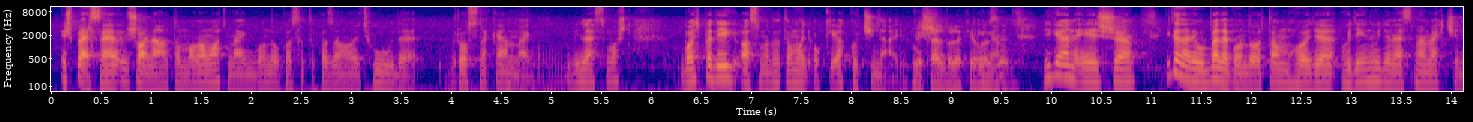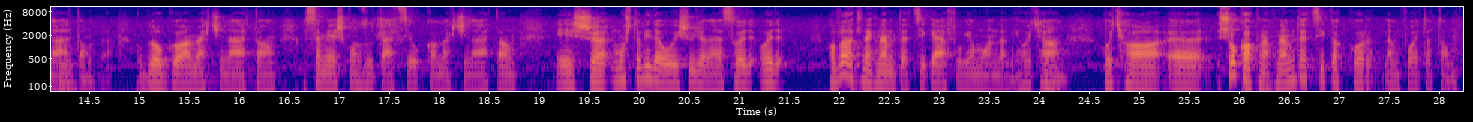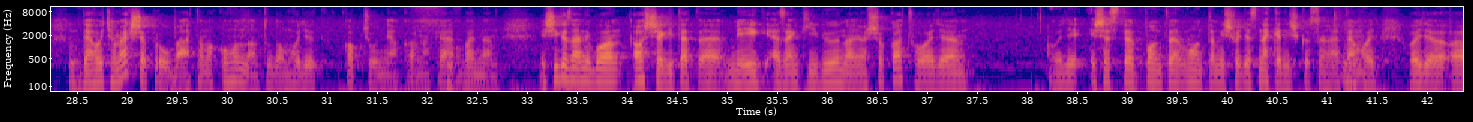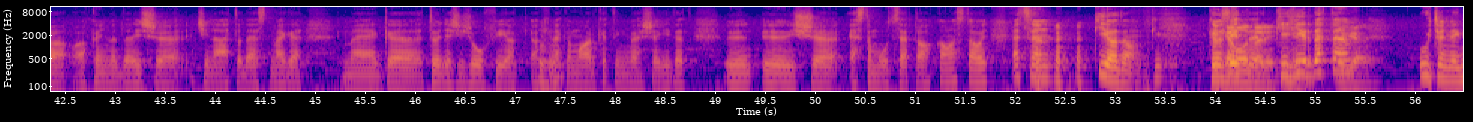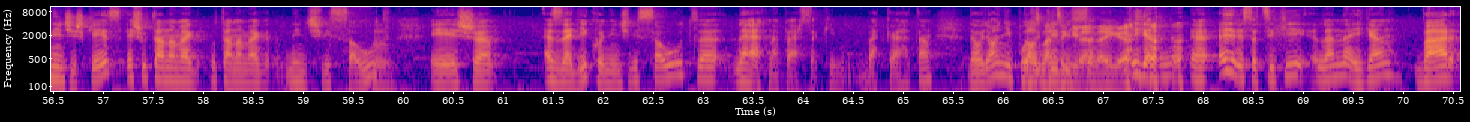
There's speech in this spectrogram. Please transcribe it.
és persze sajnálhatom magamat, meg gondolkozhatok azon, hogy hú, de rossz nekem, meg mi lesz most, vagy pedig azt mondhatom, hogy oké, okay, akkor csináljuk. Mit lehet bele kihozni. Igen. igen, és uh, igazán jól belegondoltam, hogy, uh, hogy én ugyanezt már megcsináltam. Hm. A bloggal megcsináltam, a személyes konzultációkkal megcsináltam, és uh, most a videó is ugyanez, hogy, hogy ha valakinek nem tetszik, el fogja mondani. Hogyha, uh-huh. hogyha uh, sokaknak nem tetszik, akkor nem folytatom. De hogyha meg se próbáltam, akkor honnan tudom, hogy ők kapcsolódni akarnak-e, vagy nem. És igazániból az segített még ezen kívül nagyon sokat, hogy hogy, és ezt pont mondtam is, hogy ezt neked is köszönhetem, mm. hogy, hogy a, a könyveddel is csináltad ezt, meg, meg Tölgyesi Zsófi, aki uh-huh. nekem marketingben segített, ő, ő is ezt a módszert alkalmazta, hogy egyszerűen kiadom, ki, közét, kihirdetem, úgyhogy még nincs is kész, és utána meg, utána meg nincs visszaút, hmm. És ez az egyik, hogy nincs visszaút, lehetne persze, kibekkelhetem, de hogy annyi pozitív de az vissza... lenne, igen. igen. Egyrészt a ciki lenne, igen, bár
